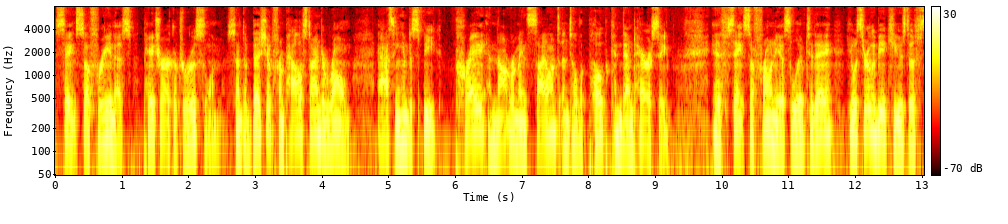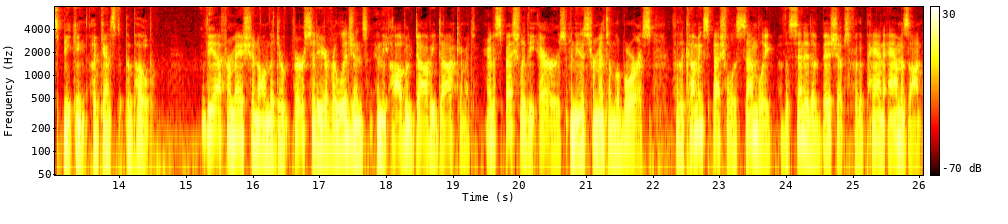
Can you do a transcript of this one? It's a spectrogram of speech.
St. Sophronius, Patriarch of Jerusalem, sent a bishop from Palestine to Rome, asking him to speak, pray, and not remain silent until the Pope condemned heresy. If St. Sophronius lived today, he would certainly be accused of speaking against the Pope. The affirmation on the diversity of religions in the Abu Dhabi document, and especially the errors in the Instrumentum Laboris for the coming special assembly of the Synod of Bishops for the Pan Amazon,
